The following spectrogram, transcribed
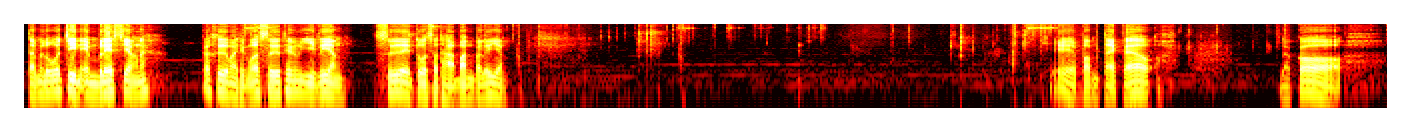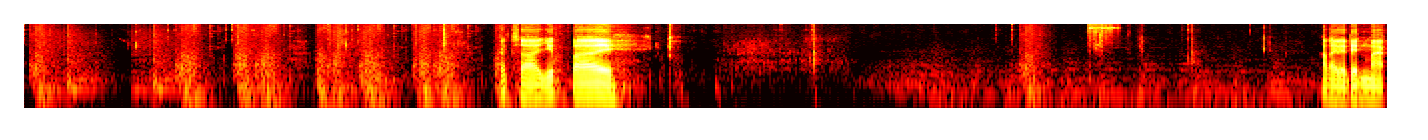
แต่ไม่รู้ว่าจีนเอมเบรสยังนะ ก็คือหมายถึงว่าซื้อเทคโนโลยีหรือยัง ซื้อไอตัวสถาบันไปหรือยัง โอเคป้อมแตกแล้ว แล้วก็กระจายยึดไป อะไรเดี๋ยวเดนมาร์ก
